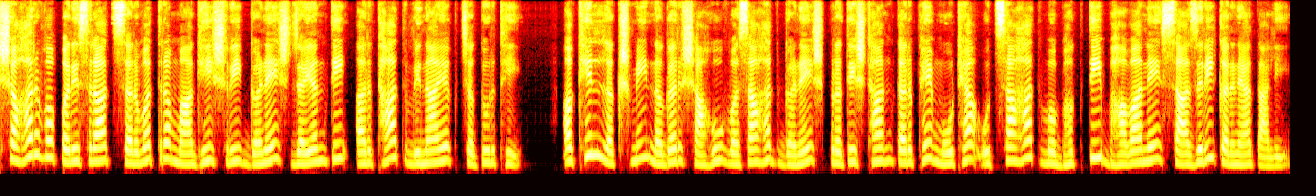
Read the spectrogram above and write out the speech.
शहर व परिसरात सर्वत्र माघी श्री गणेश जयंती अर्थात विनायक चतुर्थी. अखिल लक्ष्मी नगर शाहू वसाहत गणेश प्रतिष्ठानतर्फे मोठ्या उत्साहात व भक्तीभावाने साजरी करण्यात आली.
